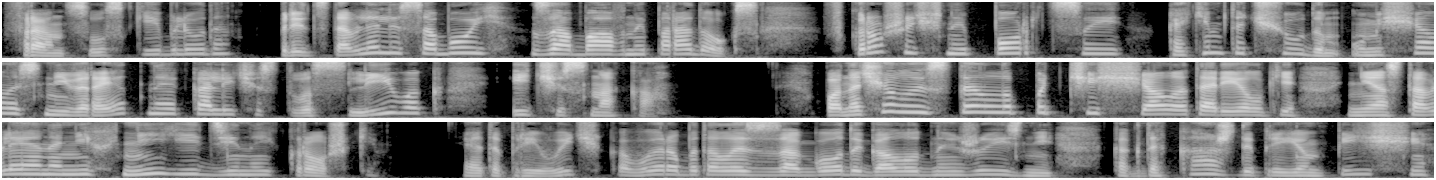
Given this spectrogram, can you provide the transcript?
Французские блюда представляли собой забавный парадокс. В крошечной порции каким-то чудом умещалось невероятное количество сливок и чеснока. Поначалу Эстелла подчищала тарелки, не оставляя на них ни единой крошки. Эта привычка выработалась за годы голодной жизни, когда каждый прием пищи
